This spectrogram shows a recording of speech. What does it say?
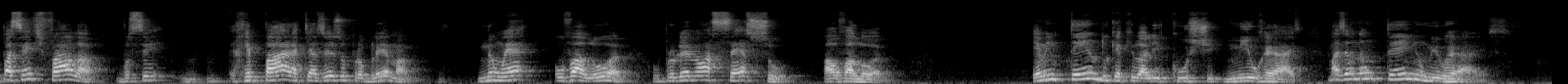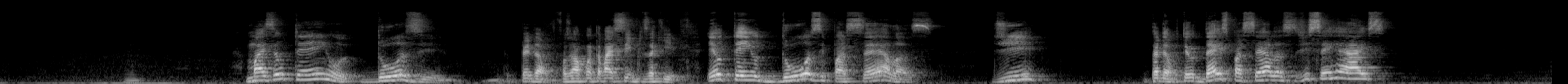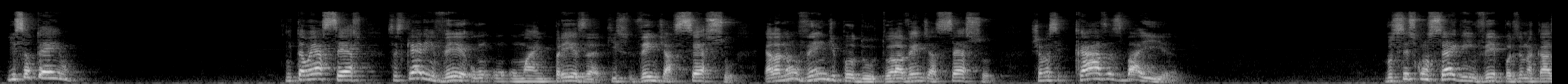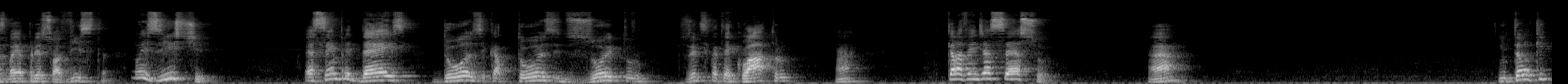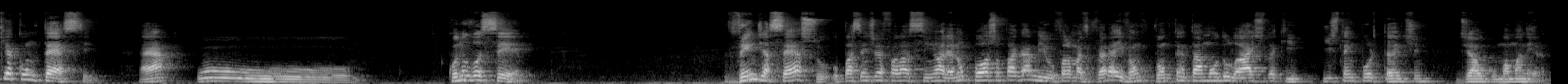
O paciente fala, você repara que às vezes o problema não é o valor, o problema é o acesso ao valor. Eu entendo que aquilo ali custe mil reais, mas eu não tenho mil reais. Mas eu tenho 12. Perdão, vou fazer uma conta mais simples aqui. Eu tenho 12 parcelas de. Perdão, eu tenho 10 parcelas de 100 reais. Isso eu tenho. Então é acesso. Vocês querem ver um, uma empresa que vende acesso? Ela não vende produto, ela vende acesso. Chama-se Casas Bahia. Vocês conseguem ver, por exemplo, na Casa Bahia preço à vista? Não existe. É sempre 10, 12, 14, 18, 254. Né? Que ela vende acesso. Né? Então, o que, que acontece? É, o... Quando você vende acesso, o paciente vai falar assim: olha, não posso pagar mil. Fala, mas peraí, vamos, vamos tentar modular isso daqui. Isso é importante de alguma maneira.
